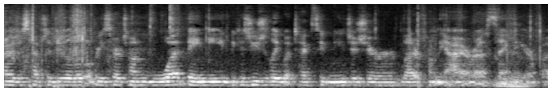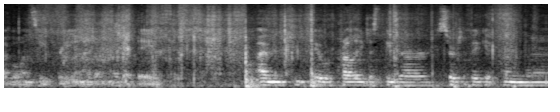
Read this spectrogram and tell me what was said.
I would just have to do a little research on what they need because usually what TechSoup needs is your letter from the IRS saying that you're a 501c3, and I don't know that they I mean, it would probably just be our certificate from the,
